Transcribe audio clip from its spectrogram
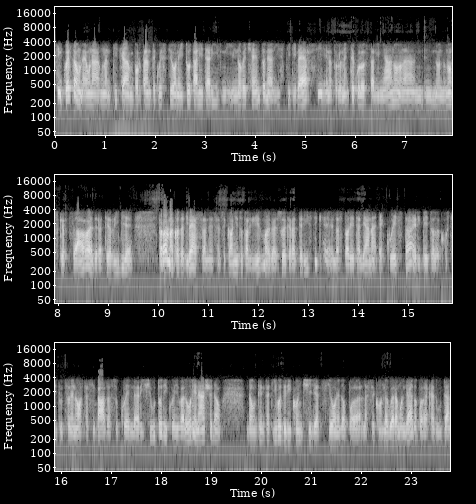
Sì, questa è una, un'antica importante questione, i totalitarismi, il Novecento ne ha visti diversi e naturalmente quello staliniano non, ha, non, non scherzava ed era terribile però è una cosa diversa, nel senso che ogni totalitarismo aveva le sue caratteristiche, la storia italiana è questa e ripeto la Costituzione nostra si basa su quel rifiuto di quei valori e nasce da da un tentativo di riconciliazione dopo la, la, seconda guerra mondiale, dopo la caduta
